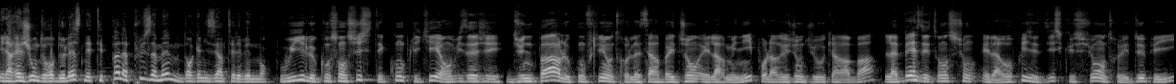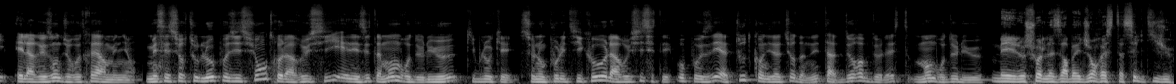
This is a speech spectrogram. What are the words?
Et la région d'Europe de l'Est n'était pas la plus à même d'organiser un tel événement. Oui, le consensus était compliqué à envisager. D'une part, le conflit entre l'Azerbaïdjan et l'Arménie pour la région du Haut-Karabakh, la baisse des tensions et la reprise des discussions entre les deux pays est la raison du retrait arménien. Mais c'est surtout l'opposition entre la Russie et les États membres de l'UE qui bloquait. Selon Politico, la Russie s'était opposée à toute candidature d'un État d'Europe de l'Est membre de l'UE. Mais le choix de l'Azerbaïdjan reste assez litigieux.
